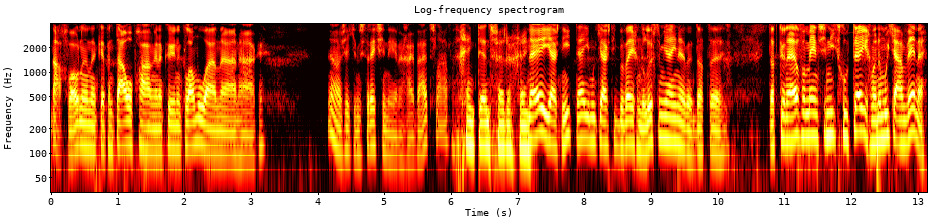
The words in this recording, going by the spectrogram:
Nou, gewoon, en ik heb een touw opgehangen en dan kun je een klamboe aan, eh, aanhaken. Nou, dan zet je een stretcher neer en ga je buiten slapen. Geen tent verder? Geen... Nee, juist niet. Nee, je moet juist die bewegende lucht om je heen hebben. Dat, eh, dat kunnen heel veel mensen niet goed tegen, maar dan moet je aan wennen.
